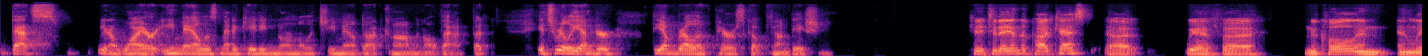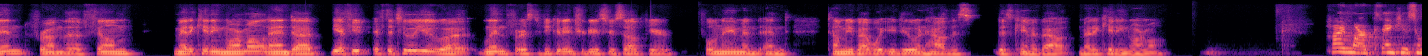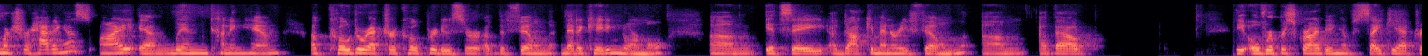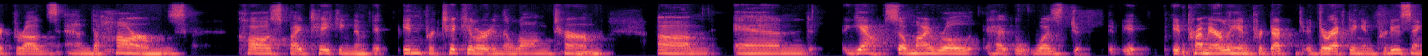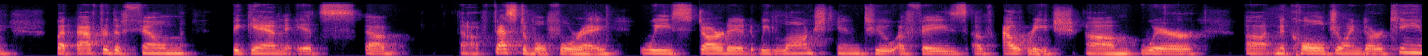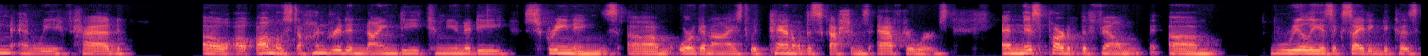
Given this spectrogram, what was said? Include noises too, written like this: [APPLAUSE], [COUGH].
that's you know why our email is medicating normal at gmail.com and all that. But it's really under the umbrella of Periscope Foundation. Okay, today on the podcast, uh, we have uh, Nicole and, and Lynn from the film Medicating Normal. And uh, yeah, if you if the two of you, uh, Lynn first, if you could introduce yourself, your full name, and and tell me about what you do and how this this came about, Medicating Normal. Hi, Mark. Thank you so much for having us. I am Lynn Cunningham, a co-director, co-producer of the film Medicating Normal. Um, it's a, a, documentary film um, about the overprescribing of psychiatric drugs and the harms caused by taking them, in particular in the long term. Um, and yeah, so my role was it, it primarily in product, directing and producing. But after the film began its uh, uh, festival foray, we started, we launched into a phase of outreach um, where uh, Nicole joined our team, and we've had oh, almost 190 community screenings um, organized with panel discussions afterwards. And this part of the film um, really is exciting because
